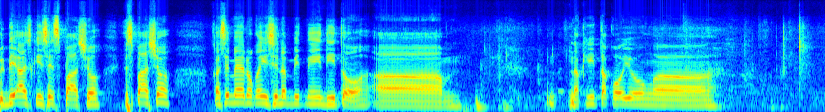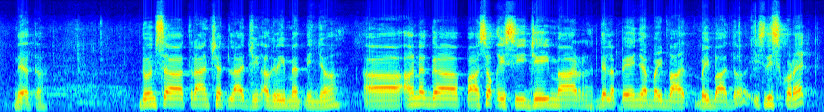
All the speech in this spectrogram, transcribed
we'll be asking sa Espacio. Espacio, kasi meron kayong sinabit ngayon dito. Um, nakita ko yung uh, hindi ito. Doon sa transient lodging agreement ninyo, uh, ang nagpasok is si J. Mar de la Peña Bayba- Baybado. Is this correct?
